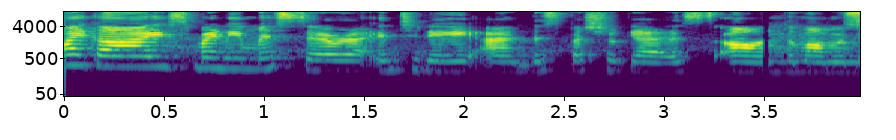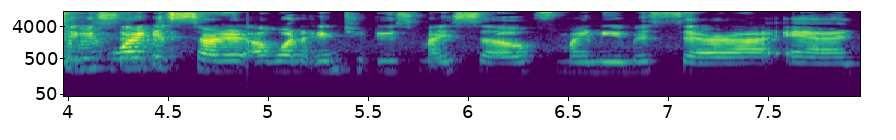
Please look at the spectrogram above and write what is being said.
Hi guys, my name is Sarah and today I'm the special guest on the Mama Mixer. So before I get started, I want to introduce myself. My name is Sarah and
